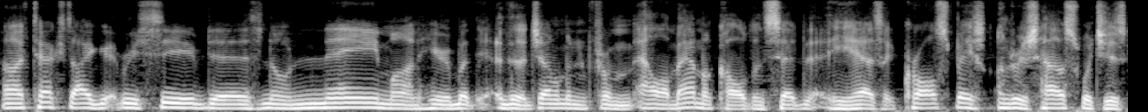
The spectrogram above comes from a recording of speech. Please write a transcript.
uh, text I received is no name on here, but the, the gentleman from Alabama called and said he has a crawl space under his house, which is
